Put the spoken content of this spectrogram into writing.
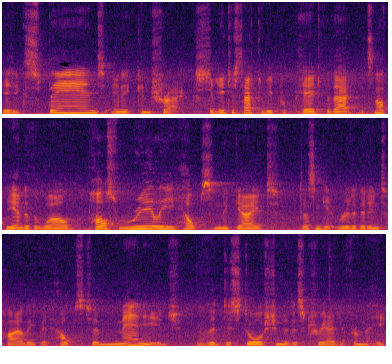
it expands and it contracts. You just have to be prepared for that. It's not the end of the world. Pulse really helps negate, doesn't get rid of it entirely, but helps to manage the distortion that is created from the heat.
